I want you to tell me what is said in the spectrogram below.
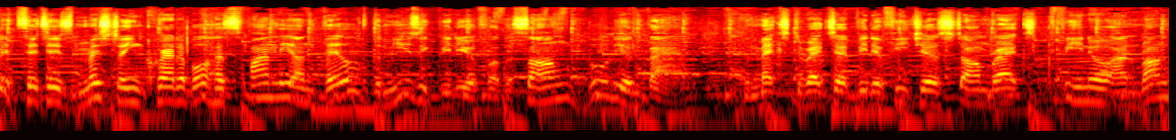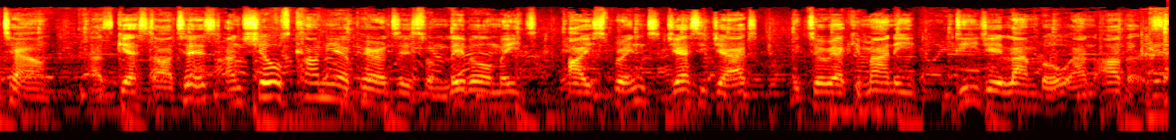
Chocolate City's Mr. Incredible has finally unveiled the music video for the song Bullion Van. The Mex directed video features Storm Rex, Phyno, and Runtown as guest artists and shows cameo appearances from label mates Ice Prince, Jesse Jagz, Victoria Kimani, DJ Lambo, and others.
